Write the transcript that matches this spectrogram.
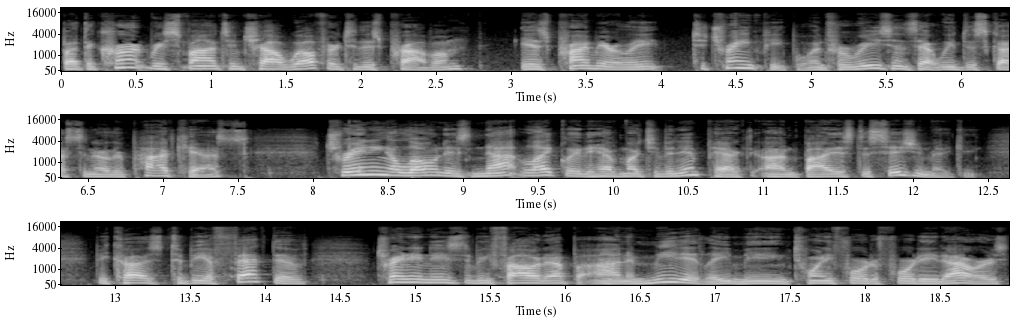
But the current response in child welfare to this problem is primarily to train people. And for reasons that we've discussed in other podcasts, training alone is not likely to have much of an impact on biased decision making because to be effective, training needs to be followed up on immediately, meaning 24 to 48 hours,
